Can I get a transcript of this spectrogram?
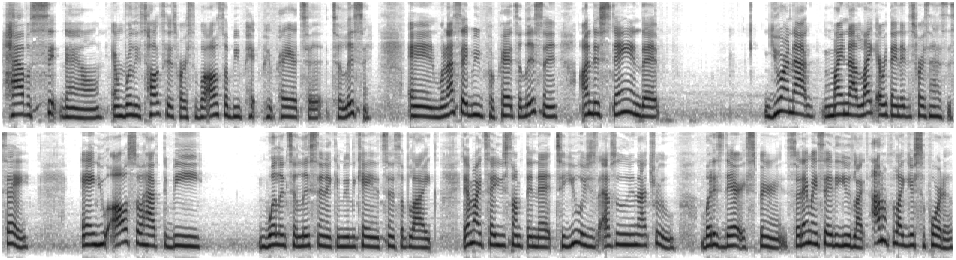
have a sit down and really talk to this person, but also be pe- prepared to to listen. And when I say be prepared to listen, understand that you are not might not like everything that this person has to say, and you also have to be willing to listen and communicate in a sense of like they might tell you something that to you is just absolutely not true, but it's their experience. So they may say to you like, "I don't feel like you're supportive,"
